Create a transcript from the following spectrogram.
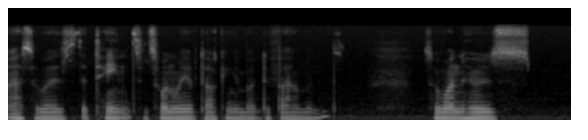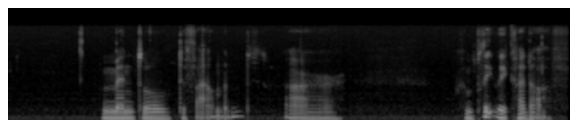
asava is the taints, it's one way of talking about defilements. So one whose mental defilements are completely cut off,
